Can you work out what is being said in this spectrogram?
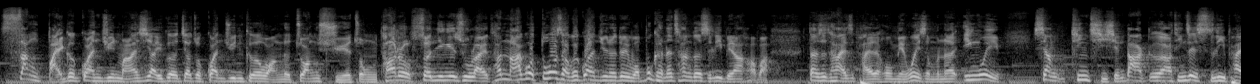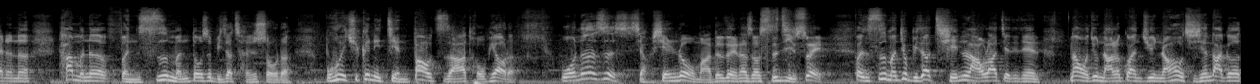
上百个冠军，马来西亚有一个叫做冠军歌王的庄学忠，他的声音一出来，他拿过多少个冠军呢？对我不可能唱歌实力比他好吧，但是他还是排在后面，为什么呢？因为像听启贤大哥啊，听这实力派的呢，他们的粉丝们都是比较成熟的，不会去跟你捡报纸啊投票的。我呢是小鲜肉嘛，对不对？那时候十几岁，粉丝们就比较勤劳啦，捡捡捡，那我就拿了冠军。然后启贤大哥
